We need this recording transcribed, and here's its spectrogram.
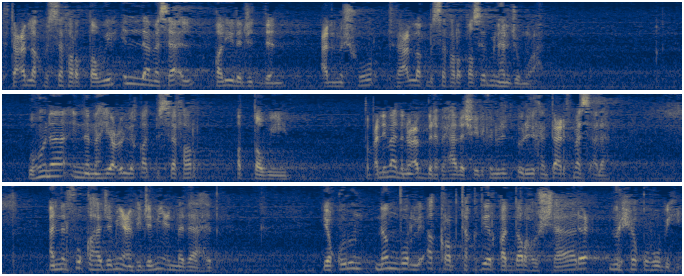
تتعلق بالسفر الطويل إلا مسائل قليلة جدا على المشهور تتعلق بالسفر القصير منها الجمعة وهنا إنما هي علقت بالسفر الطويل. طبعا لماذا نعبر بهذا الشيء؟ لكن أريدك أن تعرف مسألة. أن الفقهاء جميعا في جميع المذاهب يقولون ننظر لأقرب تقدير قدره الشارع نلحقه به.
